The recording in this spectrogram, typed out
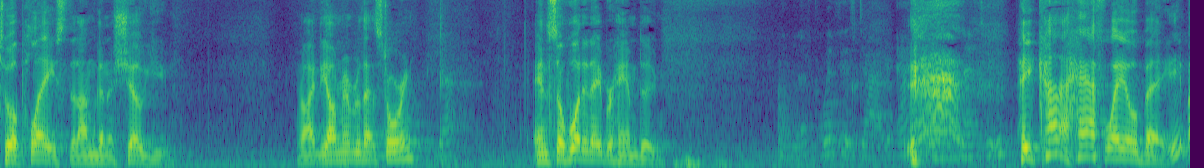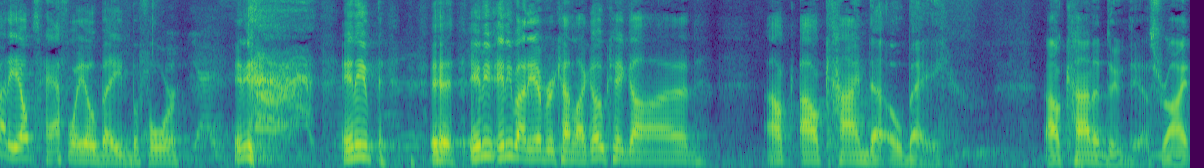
to a place that I'm going to show you. Right? Do y'all remember that story? Yeah. And so what did Abraham do? He with his dad and his nephew. He kind of halfway obeyed. Anybody else halfway obeyed before? Yes. Any, any, eh, any, anybody ever kind of like, okay, God, I'll, I'll kind of obey. I'll kind of do this, right?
